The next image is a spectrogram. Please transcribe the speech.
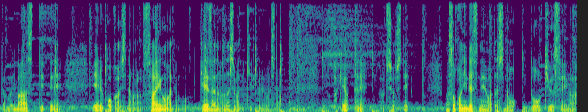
頑張りますって言ってねエール交換しながら最後までも経済の話まで聞いてくれました。駆け寄ってね握手をして、まあ、そこにですね私の同級生が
